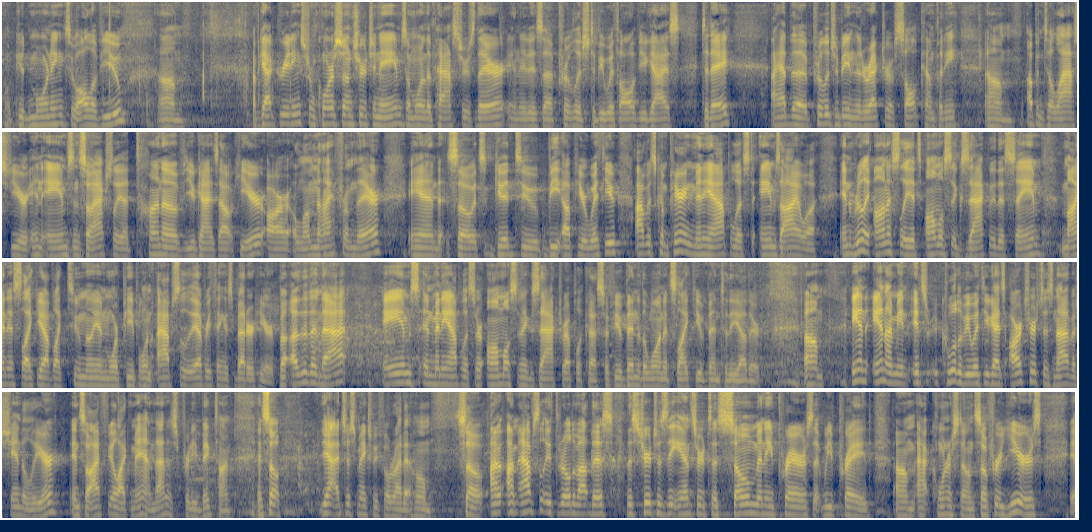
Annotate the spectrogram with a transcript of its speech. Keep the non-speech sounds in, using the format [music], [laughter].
Well, good morning to all of you. Um, I've got greetings from Cornerstone Church in Ames. I'm one of the pastors there, and it is a privilege to be with all of you guys today. I had the privilege of being the director of Salt Company um, up until last year in Ames. And so, actually, a ton of you guys out here are alumni [laughs] from there. And so, it's good to be up here with you. I was comparing Minneapolis to Ames, Iowa. And really, honestly, it's almost exactly the same, minus like you have like 2 million more people, and absolutely everything is better here. But other than that, Ames and Minneapolis are almost an exact replica. So if you've been to the one, it's like you've been to the other. Um, and, and I mean, it's cool to be with you guys. Our church does not have a chandelier. And so I feel like, man, that is pretty big time. And so, yeah, it just makes me feel right at home. So I'm absolutely thrilled about this. This church is the answer to so many prayers that we've prayed um, at Cornerstone. So for years,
